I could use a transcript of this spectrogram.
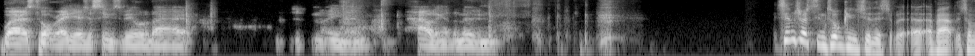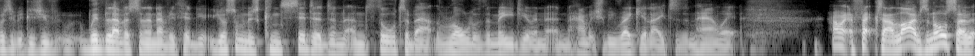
whereas talk radio just seems to be all about you know howling at the moon. It's interesting talking to this uh, about this, obviously, because you've with Leveson and everything. You're someone who's considered and, and thought about the role of the media and, and how it should be regulated and how it how it affects our lives, and also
